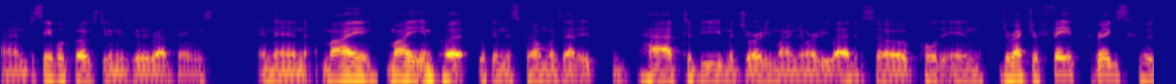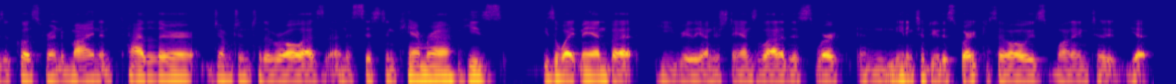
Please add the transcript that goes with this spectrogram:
and disabled folks doing these really rad things and then my my input within this film was that it had to be majority minority led. So pulled in director faith briggs who is a close friend of mine and tyler jumped into the role as an assistant camera. He's he's a white man but he really understands a lot of this work and needing to do this work. So always wanting to get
